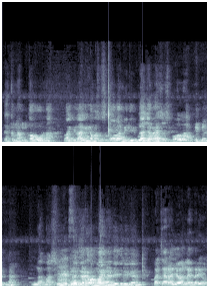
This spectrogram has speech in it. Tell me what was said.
eh kena corona, lagi-lagi nggak masuk sekolah nih, jadi belajarnya masuk sekolah, nggak masuk. Ini belajarnya online aja jadi kan, Pacar aja online tadi om.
